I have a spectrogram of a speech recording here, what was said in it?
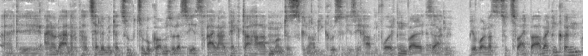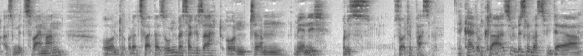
äh, die eine oder andere Parzelle mit dazu zu bekommen, sodass sie jetzt dreieinhalb Hektar haben und das ist genau die Größe, die sie haben wollten, weil sie sagen, wir wollen das zu zweit bearbeiten können, also mit zwei Mann und oder zwei Personen besser gesagt und ähm, mehr nicht und es sollte passen. Der Kalt und Klar ist ein bisschen was wie der,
